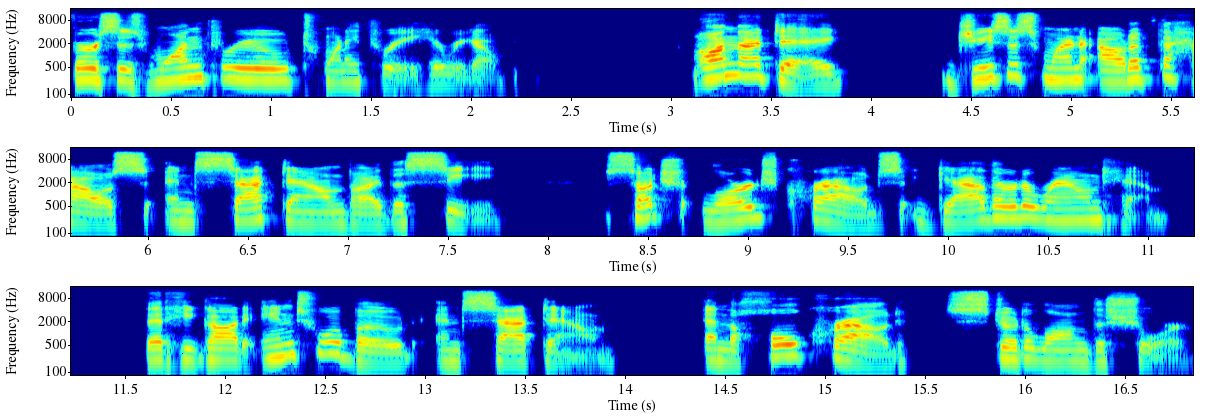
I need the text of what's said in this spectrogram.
Verses 1 through 23. Here we go. On that day, Jesus went out of the house and sat down by the sea. Such large crowds gathered around him that he got into a boat and sat down, and the whole crowd stood along the shore.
